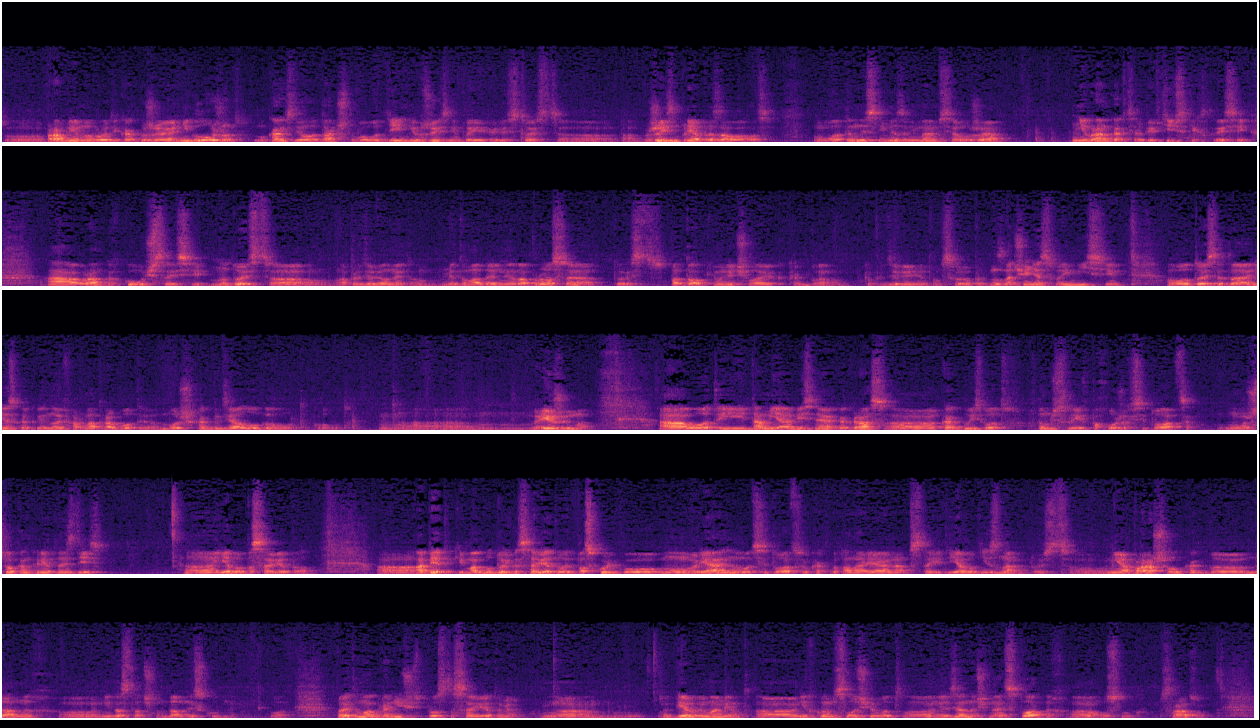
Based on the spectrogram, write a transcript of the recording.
э, проблемы вроде как уже не гложат, но как сделать так, чтобы вот деньги в жизни появились, то есть э, там, жизнь преобразовалась. Вот. И мы с ними занимаемся уже не в рамках терапевтических сессий, а в рамках коуч-сессий. Ну, то есть э, определенные там метамодельные вопросы, то есть подталкивание человека как бы к определению там, своего предназначения, своей миссии. Вот, то есть это несколько иной формат работы, больше как бы диалогового вот такого вот э, режима. А, вот, и там я объясняю как раз, э, как быть вот, в том числе и в похожих ситуациях. Что конкретно здесь я бы посоветовал. А, Опять-таки, могу только советовать, поскольку ну, реально вот ситуацию, как вот она реально обстоит, я вот не знаю. То есть э, не опрашивал, как бы данных недостаточно, данные скудные. Вот. Поэтому ограничусь просто советами. А, Первый момент. А, Ни в коем случае вот, нельзя начинать с платных услуг сразу.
